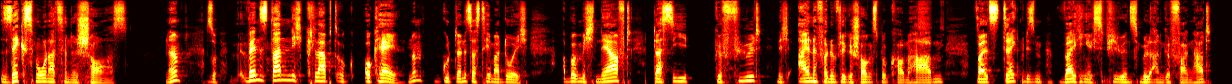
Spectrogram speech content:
sechs Monate eine Chance. Ne? So, wenn es dann nicht klappt, okay, ne? gut, dann ist das Thema durch. Aber mich nervt, dass sie gefühlt nicht eine vernünftige Chance bekommen haben, weil es direkt mit diesem Viking Experience Müll angefangen hat.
